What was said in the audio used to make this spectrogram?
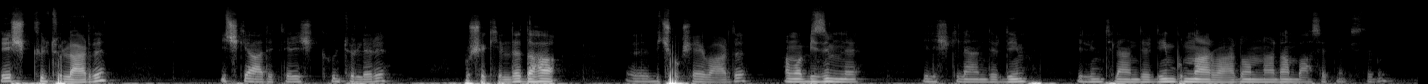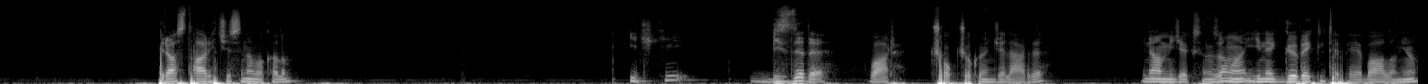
Değişik kültürlerde içki adetleri, içki kültürleri bu şekilde daha e, birçok şey vardı. Ama bizimle ilişkilendirdiğim, ilintilendirdiğim bunlar vardı. Onlardan bahsetmek istedim. Biraz tarihçesine bakalım. İçki bizde de var çok çok öncelerde. İnanmayacaksınız ama yine Göbekli Tepe'ye bağlanıyor.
